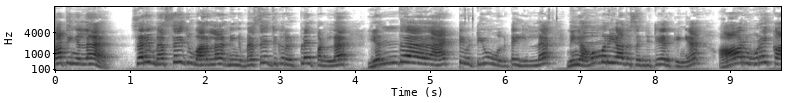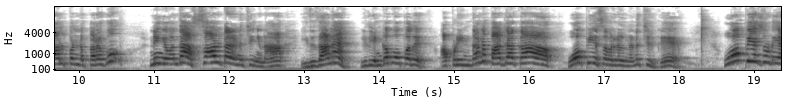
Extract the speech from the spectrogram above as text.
பாத்தீங்கல்ல? சரி மெசேஜ் வரல. நீங்க மெசேஜுக்கு ரிப்ளை பண்ணல. எந்த ஆக்டிவிட்டியும் உங்ககிட்ட இல்ல. நீங்க அவமரியாதை செஞ்சுட்டே இருக்கீங்க. ஆறு முறை கால் பண்ண பிறகும் நீங்க வந்து அசால்ட்டா நினைச்சீங்கன்னா இதுதானே இது எங்க போப்பது? அப்படின்னு தானே பாஜக ஓபிஎஸ் அவர்கள் நினைச்சிருக்கு. ஓபிஎஸ் உடைய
